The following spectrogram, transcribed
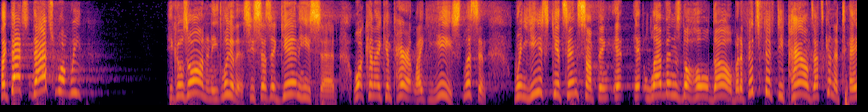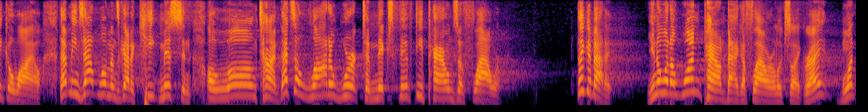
Like that's, that's what we, he goes on and he, look at this. He says, again, he said, what can I compare it? Like yeast. Listen, when yeast gets in something, it, it leavens the whole dough. But if it's 50 pounds, that's gonna take a while. That means that woman's gotta keep missing a long time. That's a lot of work to mix 50 pounds of flour. Think about it. You know what a one pound bag of flour looks like, right? One,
